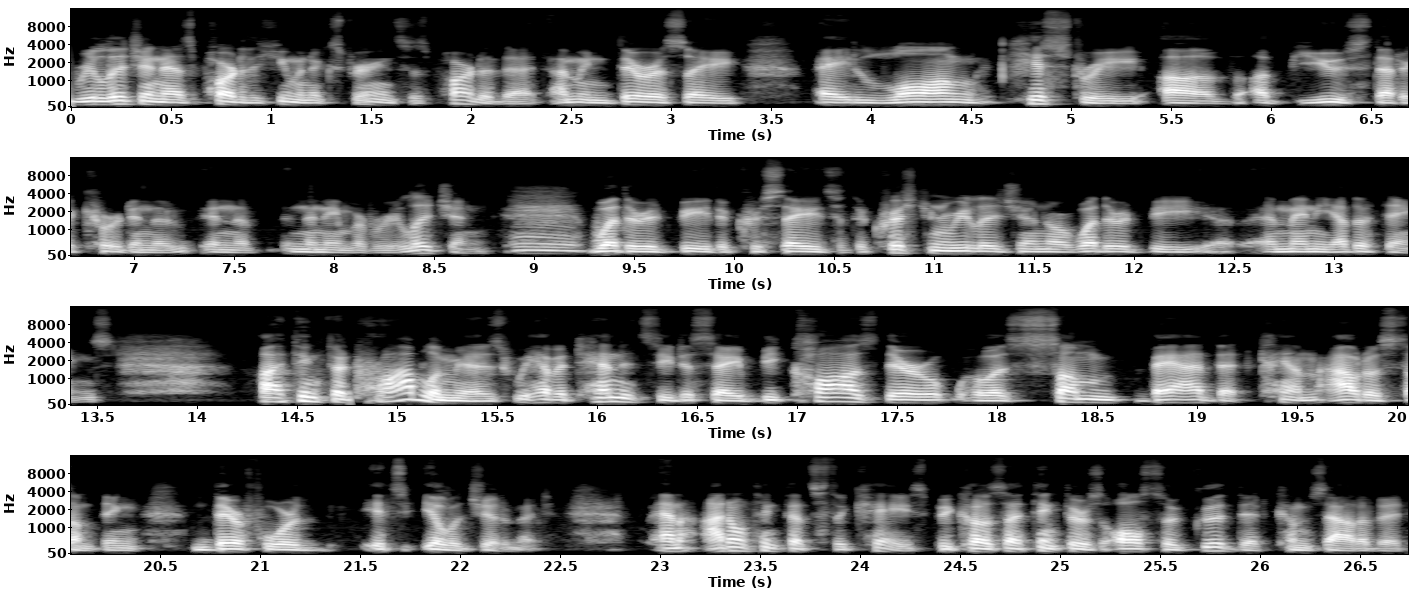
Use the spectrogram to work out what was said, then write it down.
religion, as part of the human experience, is part of that. I mean, there is a a long history of abuse that occurred in the in the in the name of religion, mm. whether it be the Crusades of the Christian religion or whether it be uh, many other things. I think the problem is we have a tendency to say because there was some bad that came out of something, therefore it's illegitimate. And I don't think that's the case because I think there's also good that comes out of it.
